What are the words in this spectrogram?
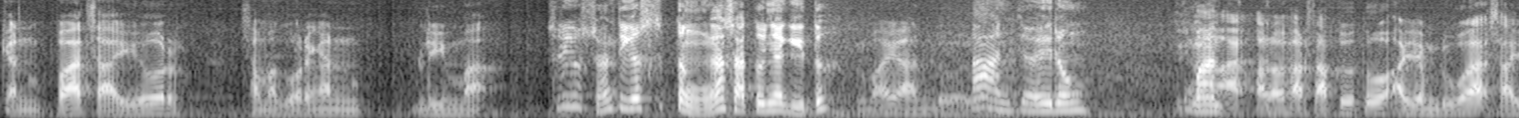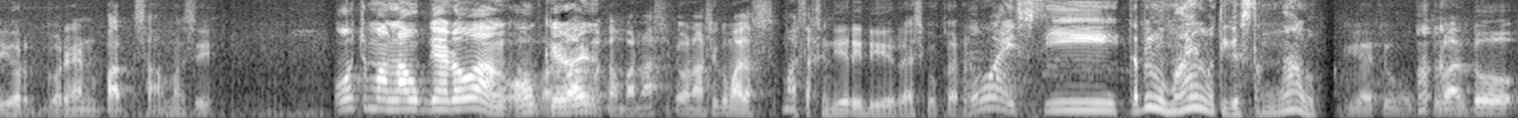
ikan empat, sayur, sama gorengan lima. Seriusan tiga setengah satunya gitu? Lumayan dong. Anjay dong. Man- Kalau hari Sabtu tuh ayam dua, sayur, gorengan empat sama sih. Oh, cuma lauknya doang. Oke. Kalau gua tanpa nasi, kalau nasi gua masak masak sendiri di rice cooker. Oh, I see. Tapi lumayan loh tiga setengah loh. Iya itu kebetulan tuh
